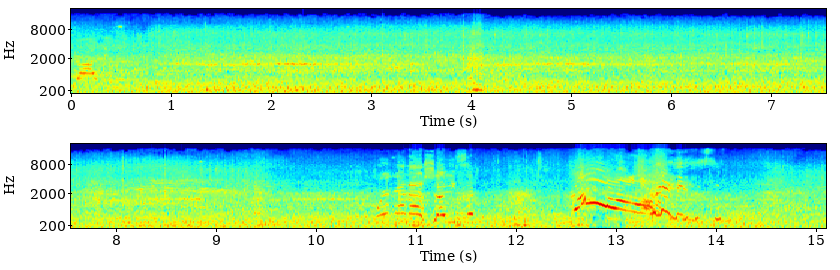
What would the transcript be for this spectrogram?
Driving. We're gonna show you some No. trees.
